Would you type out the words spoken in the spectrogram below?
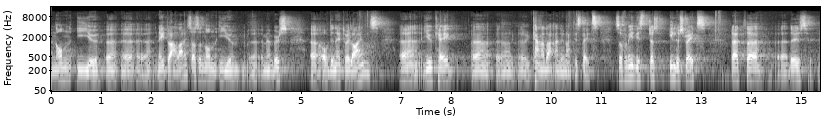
non-EU uh, uh, NATO allies, also non-EU uh, members uh, of the NATO alliance, UK, uh, uh, Canada and the United States. So for me this just illustrates that uh, uh, there is, uh,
